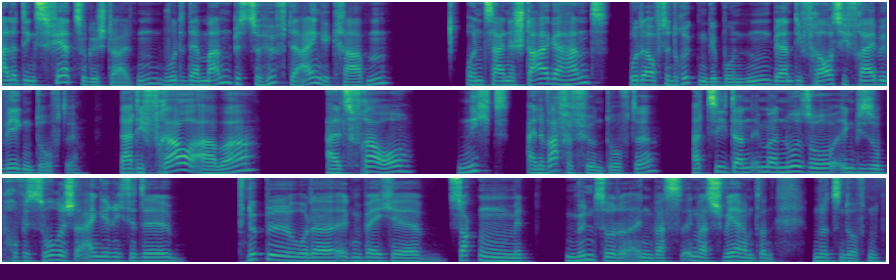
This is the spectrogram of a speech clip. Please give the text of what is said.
allerdings fair zu gestalten, wurde der Mann bis zur Hüfte eingegraben und seine starke Hand wurde auf den Rücken gebunden, während die Frau sich frei bewegen durfte. Da die Frau aber als Frau nicht eine Waffe führen durfte, hat sie dann immer nur so irgendwie so provisorisch eingerichtete Knüppel oder irgendwelche Socken mit Münz oder irgendwas, irgendwas Schwerem drin benutzen durften.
